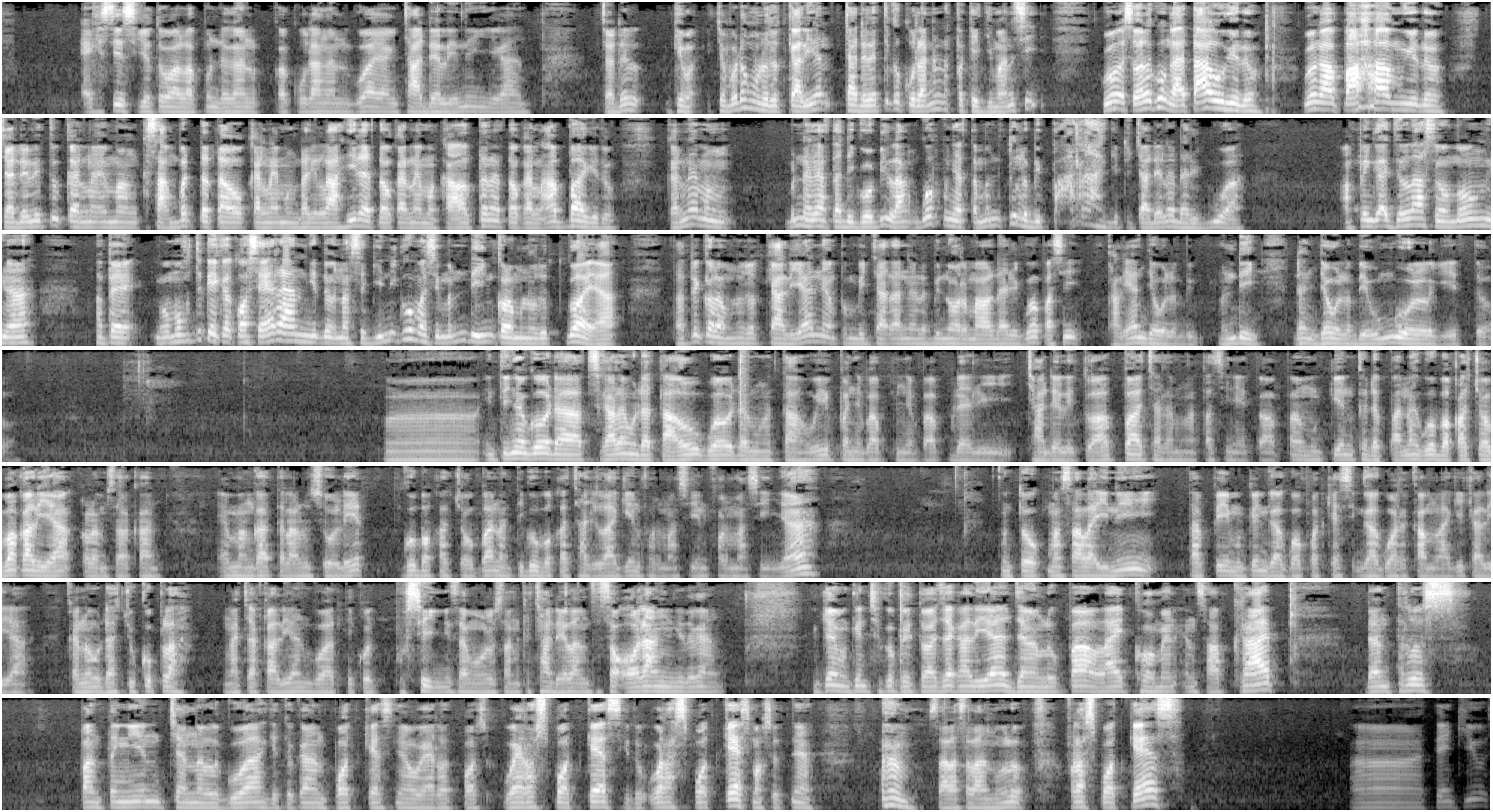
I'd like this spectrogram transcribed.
eksis gitu walaupun dengan kekurangan gue yang cadel ini ya kan. Cadel gimana coba dong menurut kalian cadel itu kekurangan apa kayak gimana sih? Gue soalnya gue nggak tahu gitu. Gue nggak paham gitu. Cadel itu karena emang kesambet atau karena emang dari lahir atau karena emang culture atau karena apa gitu. Karena emang benar ya tadi gue bilang gue punya temen itu lebih parah gitu cadelnya dari gue apa nggak jelas ngomongnya. Apa ngomong tuh kayak kekoseran gitu. Nah segini gue masih mending kalau menurut gue ya. Tapi kalau menurut kalian yang pembicaraannya lebih normal dari gue pasti kalian jauh lebih mending dan jauh lebih unggul gitu. Uh, intinya gue udah sekarang udah tahu gue udah mengetahui penyebab penyebab dari cadel itu apa cara mengatasinya itu apa. Mungkin ke depannya gue bakal coba kali ya kalau misalkan emang gak terlalu sulit gue bakal coba nanti gue bakal cari lagi informasi informasinya untuk masalah ini tapi mungkin gak gua podcast gak gua rekam lagi kali ya. Karena udah cukup lah ngacak kalian buat ikut pusing sama urusan kecadelan seseorang gitu kan. Oke mungkin cukup itu aja kali ya. Jangan lupa like comment and subscribe. Dan terus pantengin channel gua gitu kan podcastnya Weros podcast gitu Weros podcast maksudnya salah salah mulu. Weros podcast. Uh, thank you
